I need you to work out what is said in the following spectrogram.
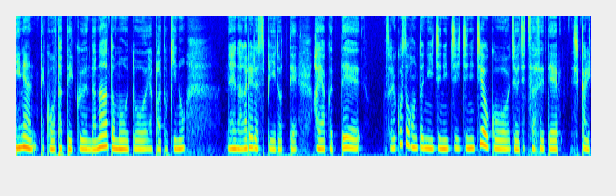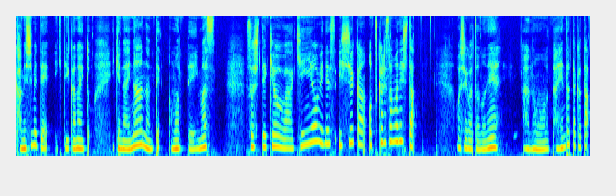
2年ってこう経っていくんだなと思うとやっぱ時のね流れるスピードって速くってそれこそ本当に一日一日をこう充実させてしっかり噛みしめて生きていかないといけないななんて思っています。そして今日は金曜日です。1週間お疲れ様でした。お仕事のねあの大変だった方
